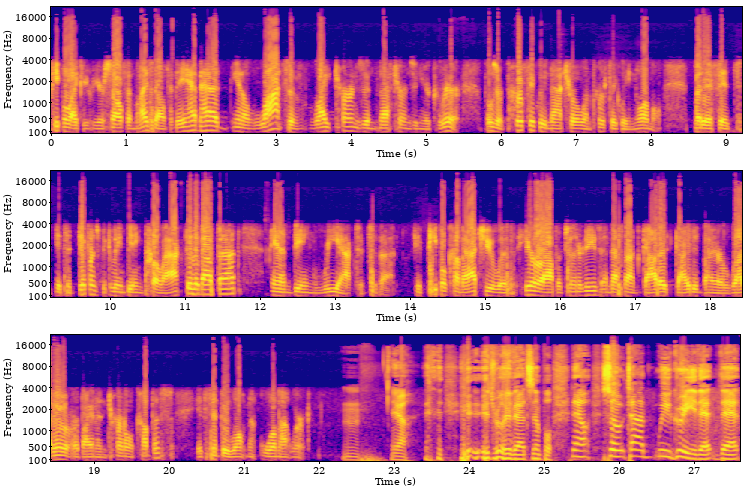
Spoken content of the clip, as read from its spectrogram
people like yourself and myself, they have had you know lots of right turns and left turns in your career. Those are perfectly natural and perfectly normal. But if it's it's a difference between being proactive about that and being reactive to that. If people come at you with here are opportunities and that's not guided guided by a rudder or by an internal compass, it simply won't will not work. Mm, yeah, it's really that simple. Now, so Todd, we agree that that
